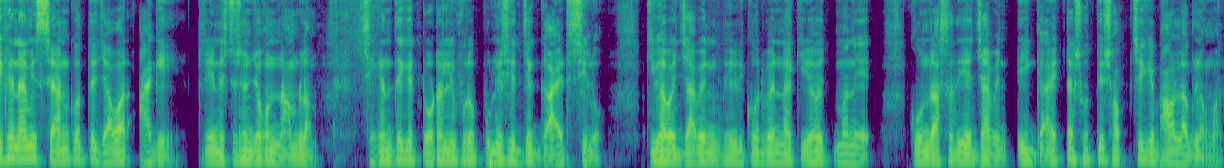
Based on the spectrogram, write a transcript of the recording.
এখানে আমি স্নান করতে যাওয়ার আগে ট্রেন স্টেশন যখন নামলাম সেখান থেকে টোটালি পুরো পুলিশের যে গাইড ছিল, কীভাবে যাবেন, ভিড় করবেন না, কীভাবে মানে কোন রাস্তা দিয়ে যাবেন, এই গাইডটা সত্যি সবথেকে ভালো লাগল আমার।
